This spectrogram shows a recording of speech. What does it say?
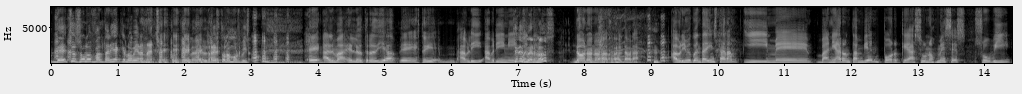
de hecho, solo faltaría que lo viera Nacho, porque el, el resto lo hemos visto. Eh, Alma, el otro día eh, estoy abrí, abrí mi ¿Quieres cuenta- verlos? No, no, no, no hace falta ahora. Abrí mi cuenta de Instagram y me banearon también porque hace unos meses subí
